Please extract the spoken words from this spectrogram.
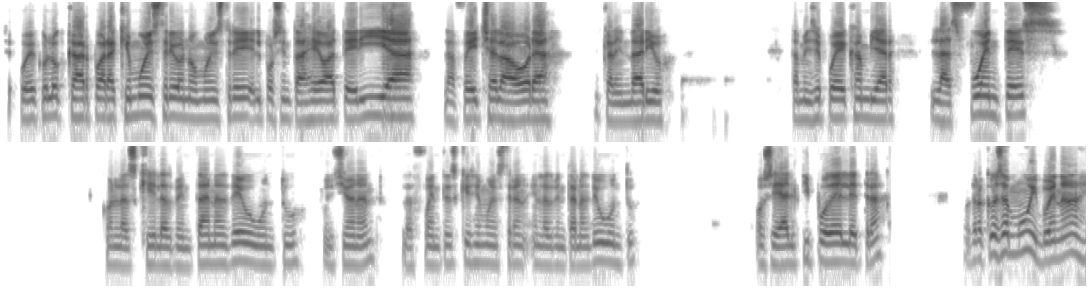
se puede colocar para que muestre o no muestre el porcentaje de batería, la fecha, la hora, el calendario. También se puede cambiar las fuentes con las que las ventanas de Ubuntu funcionan, las fuentes que se muestran en las ventanas de Ubuntu, o sea, el tipo de letra. Otra cosa muy buena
